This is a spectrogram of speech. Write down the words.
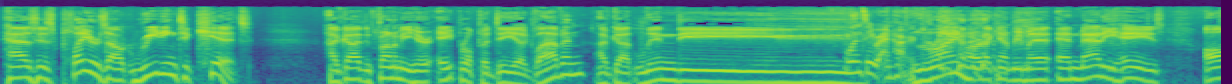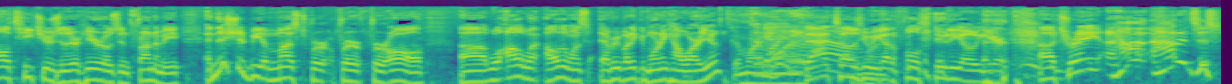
has his players out reading to kids. I've got in front of me here April Padilla Gladden. I've got Lindy Lindsey Reinhardt. Reinhardt. I can't read my and Maddie Hayes. All teachers and their heroes in front of me, and this should be a must for for for all. Uh, well, all all the ones. Everybody, good morning. How are you? Good morning. Good morning. That tells you we got a full studio here. Uh, Tre, how how did this?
